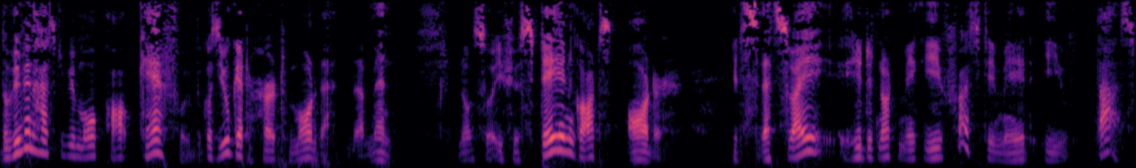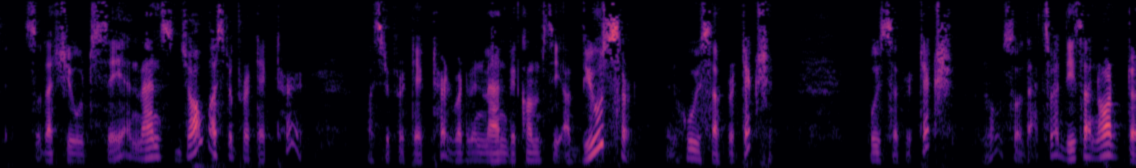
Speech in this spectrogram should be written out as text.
the women has to be more careful because you get hurt more than the men. You know, so if you stay in God's order, it's, that's why he did not make Eve first, he made Eve last. So that she would say, and man's job was to protect her, was to protect her. But when man becomes the abuser, then who is her protection? Who is her protection? Know, so that's why these are not uh,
